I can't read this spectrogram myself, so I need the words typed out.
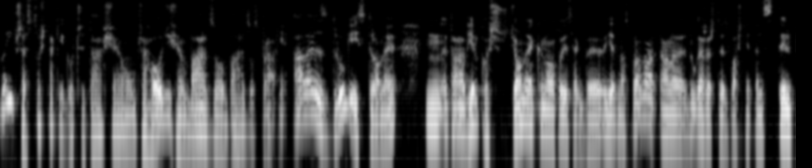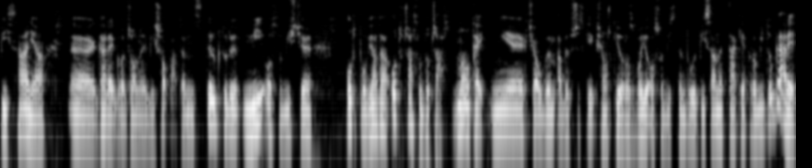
no i przez coś takiego czyta się, przechodzi się bardzo, bardzo sprawnie. Ale z drugiej strony mm, ta wielkość czcionek, no to jest jakby jedna sprawa, ale druga rzecz to jest właśnie ten styl pisania e, Garego Johnny Bishopa. Ten styl, który mi osobiście odpowiada od czasu do czasu. No okej, okay, nie chciałbym, aby wszystkie książki o rozwoju osobistym były pisane tak, jak robi to Gary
